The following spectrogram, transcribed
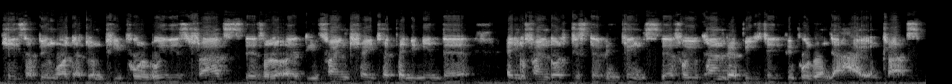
hits are being ordered on people. With these drugs, there's a lot of defined trade happening in there, and you find all disturbing things. Therefore, you can't rehabilitate people when they're high on drugs.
